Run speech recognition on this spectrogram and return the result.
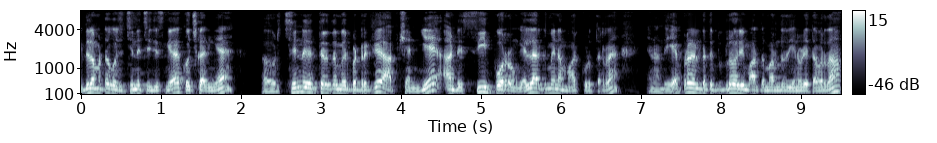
இதுல மட்டும் கொஞ்சம் சின்ன சேஞ்சஸ்ங்க கோச்சுக்காதீங்க. ஒரு சின்ன திருத்தம் ஏற்பட்டிருக்கு. ஆப்ஷன் ஏ அண்ட் சி போடுறவங்க எல்லாருக்குமே நான் மார்க் கொடுத்துட்றேன் ஏன்னா அந்த ஏப்ரல்ன்றது பிப்ரவரி மாதம் மறந்தது என்னுடைய தவறு தான்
